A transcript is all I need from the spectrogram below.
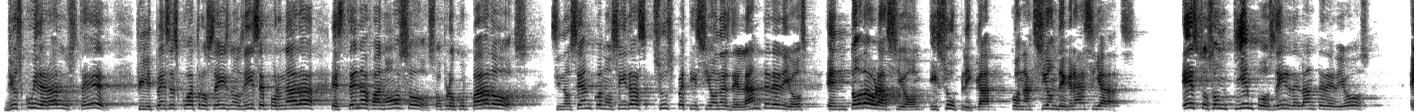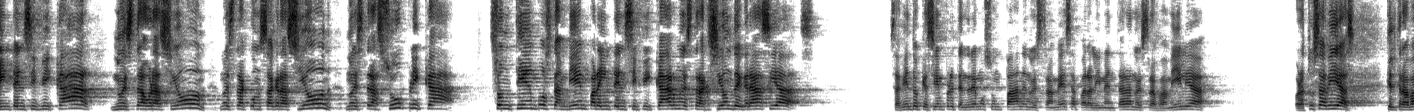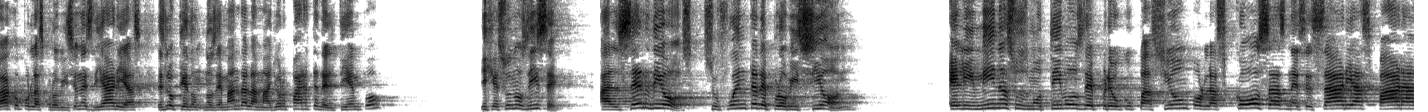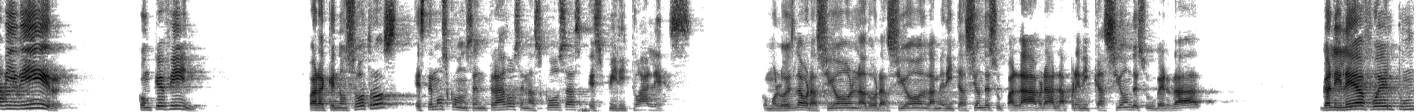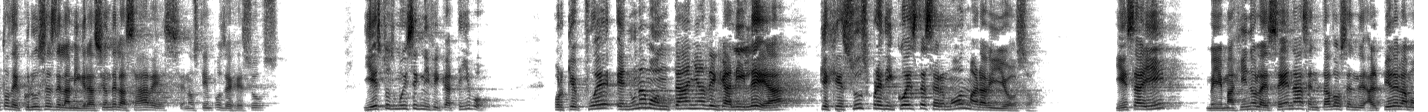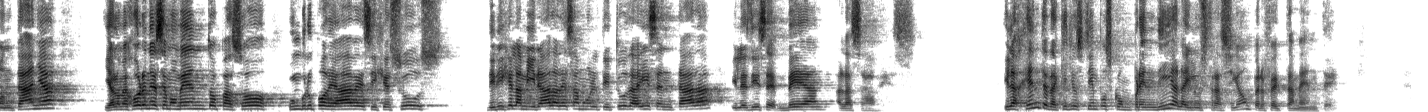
Dios cuidará de usted. Filipenses 4:6 nos dice, por nada estén afanosos o preocupados, sino sean conocidas sus peticiones delante de Dios en toda oración y súplica con acción de gracias. Estos son tiempos de ir delante de Dios e intensificar nuestra oración, nuestra consagración, nuestra súplica. Son tiempos también para intensificar nuestra acción de gracias sabiendo que siempre tendremos un pan en nuestra mesa para alimentar a nuestra familia. Ahora, ¿tú sabías que el trabajo por las provisiones diarias es lo que nos demanda la mayor parte del tiempo? Y Jesús nos dice, al ser Dios su fuente de provisión, elimina sus motivos de preocupación por las cosas necesarias para vivir. ¿Con qué fin? Para que nosotros estemos concentrados en las cosas espirituales, como lo es la oración, la adoración, la meditación de su palabra, la predicación de su verdad. Galilea fue el punto de cruces de la migración de las aves en los tiempos de Jesús. Y esto es muy significativo, porque fue en una montaña de Galilea que Jesús predicó este sermón maravilloso. Y es ahí, me imagino la escena, sentados al pie de la montaña, y a lo mejor en ese momento pasó un grupo de aves y Jesús dirige la mirada de esa multitud ahí sentada y les dice, vean a las aves. Y la gente de aquellos tiempos comprendía la ilustración perfectamente.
